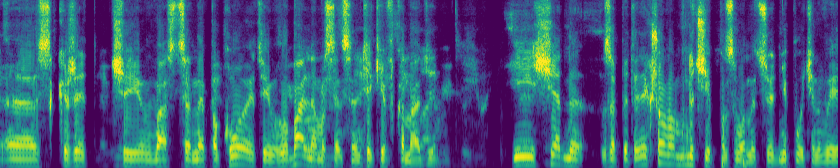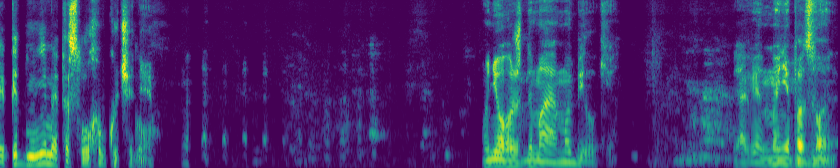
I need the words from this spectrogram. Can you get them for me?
Е, Скажіть, чи вас це непокоїть і в глобальному сенсі, не тільки в Канаді? І ще одне запитання: якщо вам вночі позвонить сьогодні Путін, ви піднімете слухавку чи ні? У нього ж немає мобілки. Як він мені подзвонить?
